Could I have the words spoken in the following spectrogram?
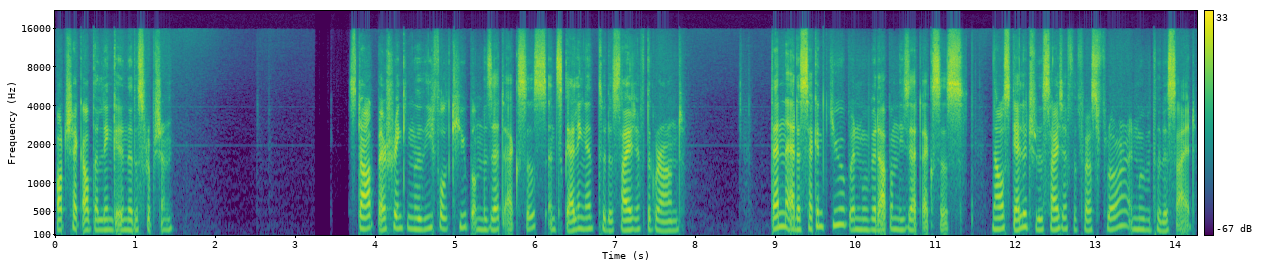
or check out the link in the description. Start by shrinking the default cube on the z-axis and scaling it to the size of the ground. Then add a second cube and move it up on the z-axis. Now scale it to the size of the first floor and move it to the side.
